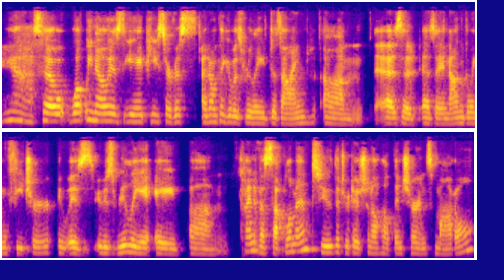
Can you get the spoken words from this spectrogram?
Yeah. So what we know is the EAP service. I don't think it was really designed um, as a as an ongoing feature. It was it was really a um, kind of a supplement to the traditional health insurance model.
